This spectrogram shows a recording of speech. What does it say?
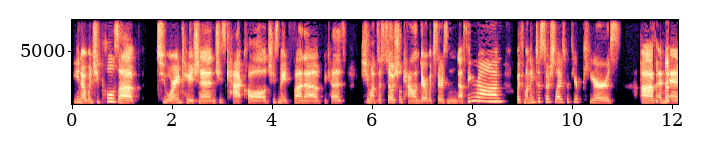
you know, when she pulls up to orientation, she's catcalled, she's made fun of because she wants a social calendar, which there's nothing wrong with wanting to socialize with your peers. Um, and then,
